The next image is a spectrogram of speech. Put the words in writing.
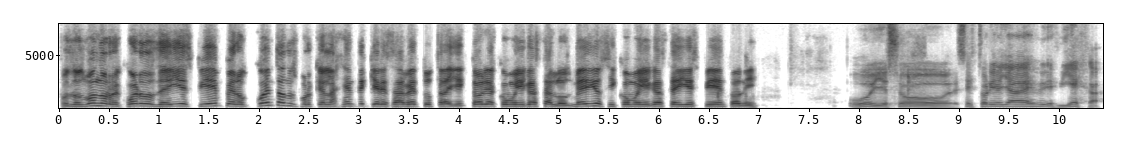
pues los buenos recuerdos de ESPN, pero cuéntanos porque la gente quiere saber tu trayectoria, cómo llegaste a los medios y cómo llegaste a ESPN, Tony. Uy, eso, esa historia ya es, es vieja.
